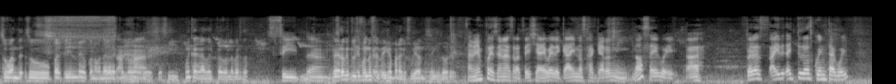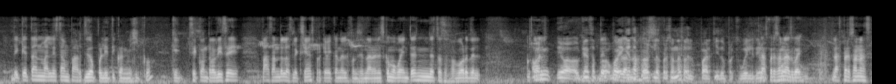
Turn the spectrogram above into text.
Su, bande- su perfil de, con la bandera de Ajá. colores y así. Muy cagado el pedo, la verdad. Sí, da- Pero que tal si fue una pedo. estrategia para que subieran de seguidores. También puede ser una estrategia, eh, güey, de que ahí nos hackearon y no sé, güey. Ah. Pero es- ahí, ahí te das cuenta, güey, de qué tan mal está un partido político en México. Que se contradice pasando las elecciones porque ve que no le funcionaron. Es como, güey, entonces no estás a favor del. Ahora, digo, ¿quién está del pueblo, ¿quién está ¿no? peor? ¿Si las personas o el partido? Porque, güey, le dieron Las personas, güey. Las personas.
